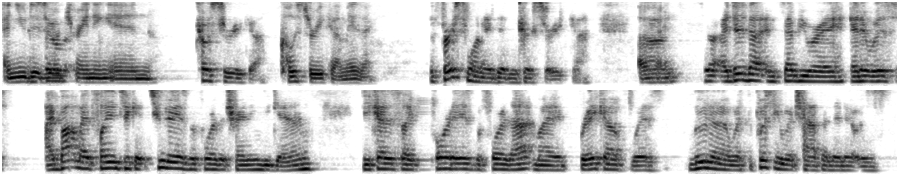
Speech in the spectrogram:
And you did and so, your training in Costa Rica. Costa Rica, amazing. The first one I did in Costa Rica. Okay. Um, so I did that in February, and it was. I bought my plane ticket two days before the training began, because like four days before that, my breakup with Luna with the Pussy Witch happened, and it was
